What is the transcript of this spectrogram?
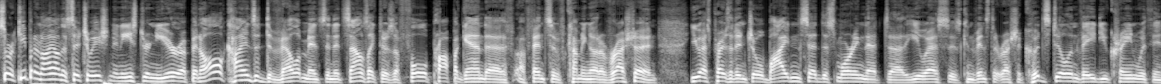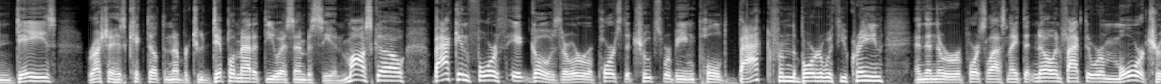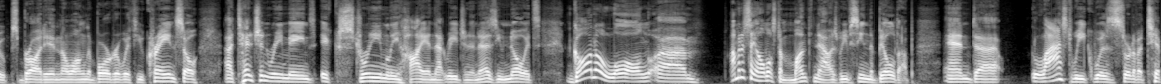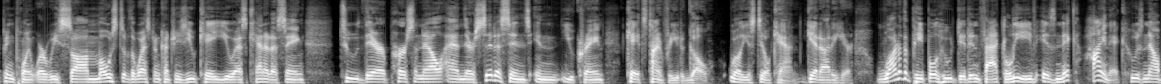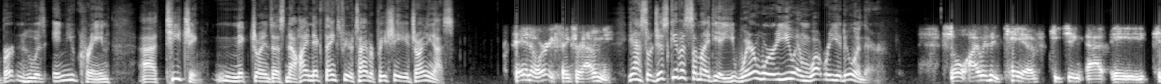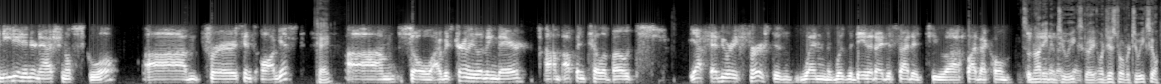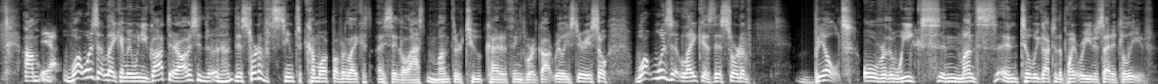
So we're keeping an eye on the situation in Eastern Europe and all kinds of developments. And it sounds like there's a full propaganda offensive coming out of Russia. And U.S. President Joe Biden said this morning that uh, the U.S. is convinced that Russia could still invade Ukraine within days. Russia has kicked out the number two diplomat at the U.S. Embassy in Moscow. Back and forth it goes. There were reports that troops were being pulled back from the border with Ukraine. And then there were reports last night that no, in fact, there were more troops brought in along the border with Ukraine. So uh, tension remains extremely high in that region. And as you know, it's gone along. Um, I'm going to say almost a month now as we've seen the buildup. And uh, last week was sort of a tipping point where we saw most of the Western countries, UK, US, Canada, saying to their personnel and their citizens in Ukraine, okay, it's time for you to go. Well, you still can. Get out of here. One of the people who did, in fact, leave is Nick Hynek, who's an Albertan who is in Ukraine uh, teaching. Nick joins us now. Hi, Nick. Thanks for your time. Appreciate you joining us. Hey, no worries. Thanks for having me. Yeah, so just give us some idea. Where were you and what were you doing there? So I was in Kiev teaching at a Canadian international school um, for since August. Okay. Um, so I was currently living there um, up until about yeah February first is when was the day that I decided to uh, fly back home. So not even two weeks ago, or just over two weeks ago. Um, yeah. What was it like? I mean, when you got there, obviously this sort of seemed to come up over like I say the last month or two kind of things where it got really serious. So what was it like as this sort of built over the weeks and months until we got to the point where you decided to leave?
